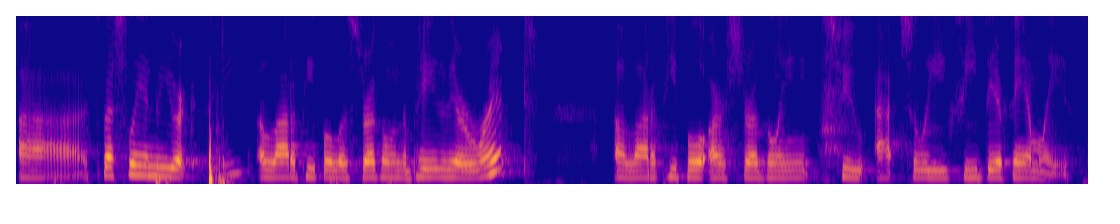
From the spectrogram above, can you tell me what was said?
uh, especially in New York City. A lot of people are struggling to pay their rent. A lot of people are struggling to actually feed their families.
